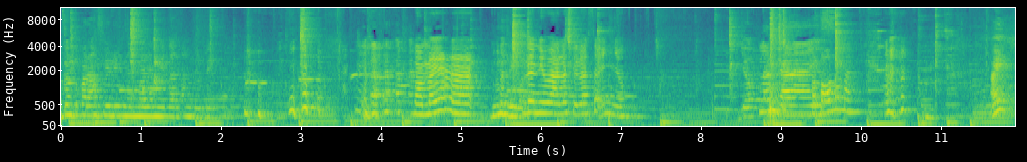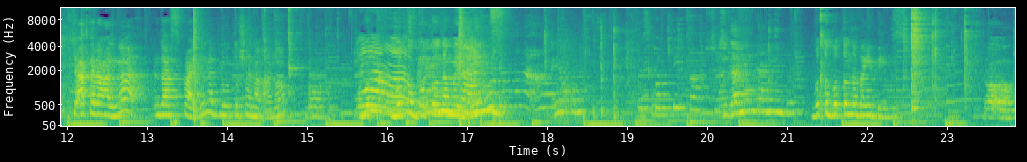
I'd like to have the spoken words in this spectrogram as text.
Ganito pala ang feeling ng malamitan ang bibig. Mamaya na. Maliwa. Naniwala sila sa inyo. Joke lang, guys. Totoo naman. Ay, si Ate Rakal nga, last Friday nagluto siya ng ano? Buto-buto na may beans. Ayoko na. May konti pa. Ang daming kanin doon. Buto-buto na by beans. Oo.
